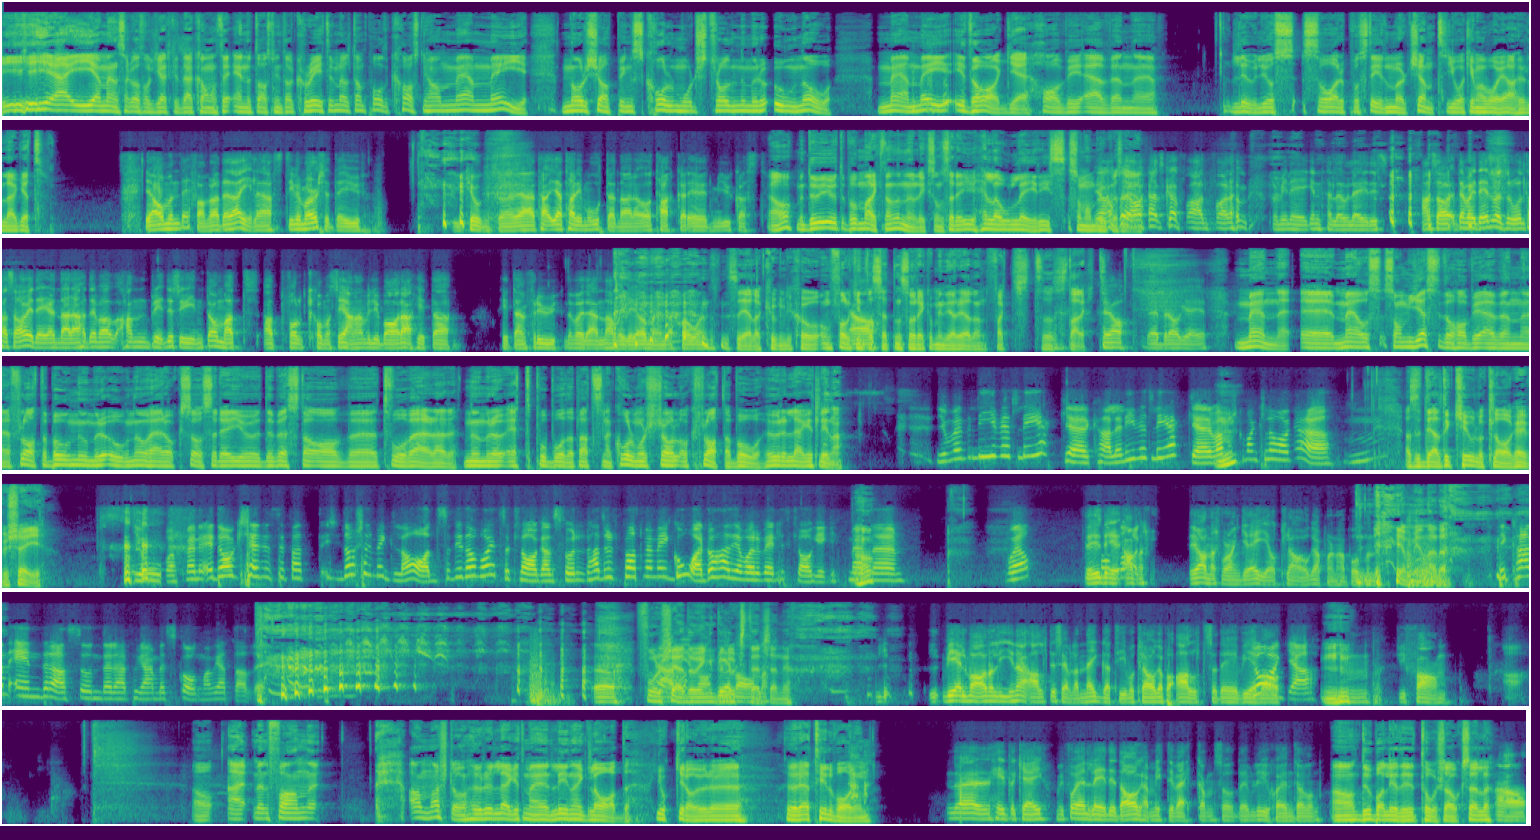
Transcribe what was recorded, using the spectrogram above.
Jajamensan gott folk, hjärtligt välkomna till ännu ett avsnitt av Creative Meltdown Podcast. Ni har med mig Norrköpings Kolmårdstroll nummer uno. Med mig idag har vi även eh, Luleås svar på Steve Merchant, Joakim Avoya. Hur är läget? Ja, men det är fan bra. Det där gillar jag. Steven Merchant är ju kung, så jag tar, jag tar emot den där och tackar ödmjukast. Ja, men du är ju ute på marknaden nu liksom, så det är ju hello ladies som man brukar Ja, säga. ja, jag ska fan fara med min egen Hello Ladies. Han sa, det var ju det som var så roligt, han sa ju det, den där, det var, han brydde sig ju inte om att, att folk kom och se honom, han ville ju bara hitta, hitta en fru. Det var ju det enda han ville göra med den där showen. Det är så jävla kunglig show. Om folk Ja. inte har sett den så rekommenderar jag den faktiskt starkt. Ja, det är bra grejer. Men eh, med oss som gäst idag har vi även eh, Flatabo nummer uno här också, så det är ju det bästa av eh, två världar. Nummer ett på båda platserna, Kolmårdstroll och Flatabo. Hur är läget Lina? Jo men livet leker, Kalle, livet leker. Varför Mm. ska man klaga? Mm. Alltså det är alltid kul att klaga i och för sig. Jo, men idag kändes det för att idag kände jag mig glad, så idag var jag inte så klagansfull. Hade du pratat med mig igår, då hade jag varit väldigt klagig. Men, Ja. eh, well, Det är det, dag. annars, det är annars våran grej att klaga på den här podden. Jag menar det. det kan ändras under det här programmets gång, man vet aldrig. Uh, Foreshadowing Ja, vi är deluxe där känner jag. vi är vana, Lina är alltid så jävla negativ och klagar på allt, så det är vi är vana. Jag ja! Mhm. Mm, fy fan. Ja. Ja, nej men fan. Annars då, hur är läget med? Lina är glad. Jocke då, hur, är- hur är tillvaron? Nu är det helt okej. Vi får en ledig dag här mitt i veckan, så det blir ju skönt. Ja, du är bara ledig torsdag också eller? Ja.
